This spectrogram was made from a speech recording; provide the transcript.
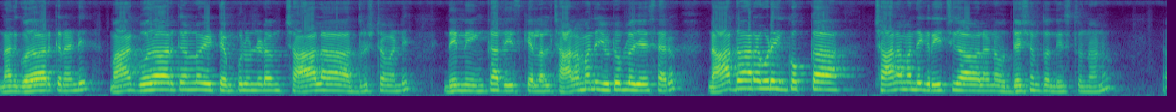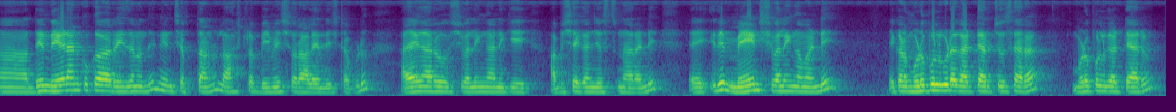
నాది గోదావరికన్ అండి. మా గోదావరికన్లో ఈ టెంపుల్ ఉండడం చాలా అదృష్టం అండి. దీన్ని ఇంకా తీసుకెళ్ళాలి. చాలామంది యూట్యూబ్లో చేశారు. నా ద్వారా కూడా ఇంకొక చాలామందికి రీచ్ కావాలన్న ఉద్దేశంతో తీస్తున్నాను. దీన్ని తీయడానికి ఒక రీజన్ ఉంది. నేను చెప్తాను. లాస్ట్లో భీమేశ్వర ఆలయం తీసేటప్పుడు అయ్యగారు శివలింగానికి అభిషేకం చేస్తున్నారండి. ఇది మెయిన్ శివలింగం అండి. ఇక్కడ ముడుపులు కూడా కట్టారు. చూసారా? ముడుపులు కట్టారు.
